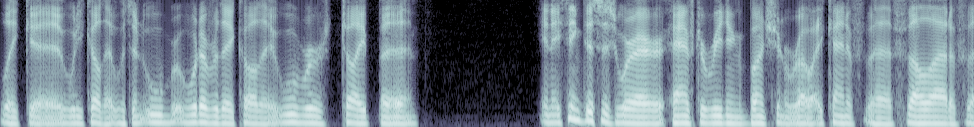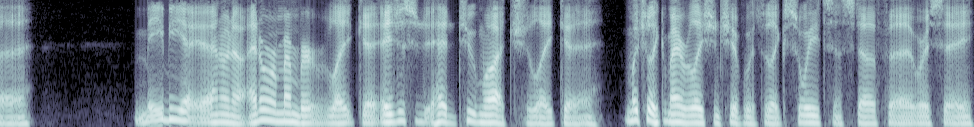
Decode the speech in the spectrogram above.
like, uh, what do you call that, with an Uber, whatever they call that, Uber type. Uh, and I think this is where, after reading a bunch in a row, I kind of uh, fell out of, uh, maybe, I, I, don't know, I don't remember, like, uh, I just had too much, like, uh, much like my relationship with, like, sweets and stuff, uh, where I say,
